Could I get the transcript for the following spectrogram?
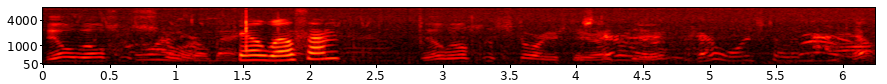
Bill Wilson's we wanted to store. Bill Wilson. Bill Wilson's store used to be right Harold, there. Harold Ward still in there? Yep.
